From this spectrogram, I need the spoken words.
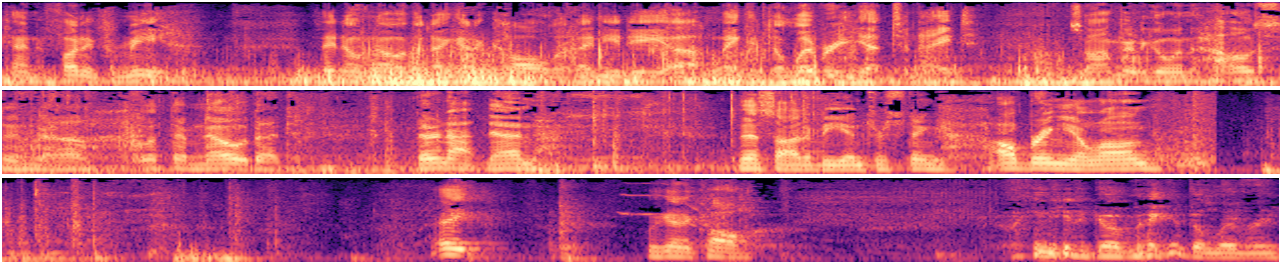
Kind of funny for me. They don't know that I got a call that I need to uh, make a delivery yet tonight. So I'm going to go in the house and uh, let them know that they're not done. This ought to be interesting. I'll bring you along. Hey, we got a call. We need to go make a delivery.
